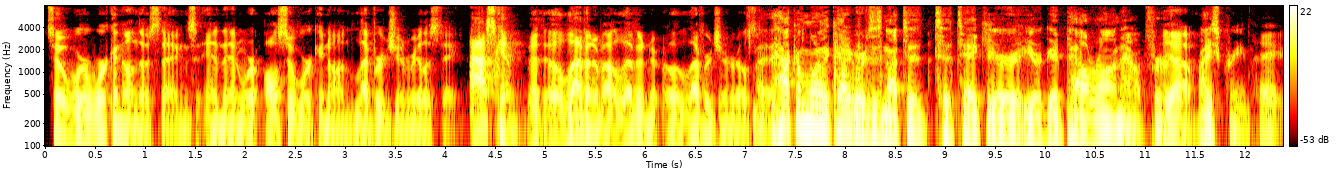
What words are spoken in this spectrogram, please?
So we're working on those things, and then we're also working on leverage in real estate. Ask him at eleven about leverage, leverage in real estate. How come one of the categories is not to to take your your good pal Ron out for Yeah. ice cream? Hey,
